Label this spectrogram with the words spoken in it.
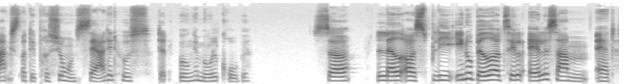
angst og depression, særligt hos den unge målgruppe. Så lad os blive endnu bedre til alle sammen at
